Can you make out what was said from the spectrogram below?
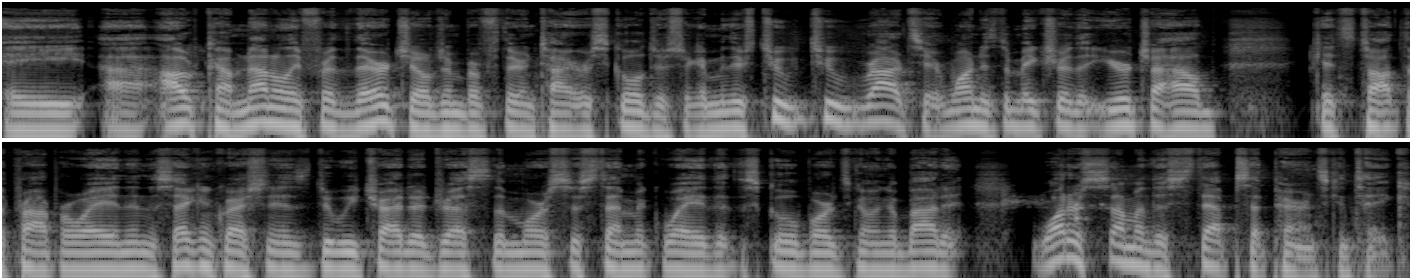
a uh, outcome not only for their children but for their entire school district. I mean, there's two two routes here. One is to make sure that your child gets taught the proper way, and then the second question is, do we try to address the more systemic way that the school board's going about it? What are some of the steps that parents can take?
